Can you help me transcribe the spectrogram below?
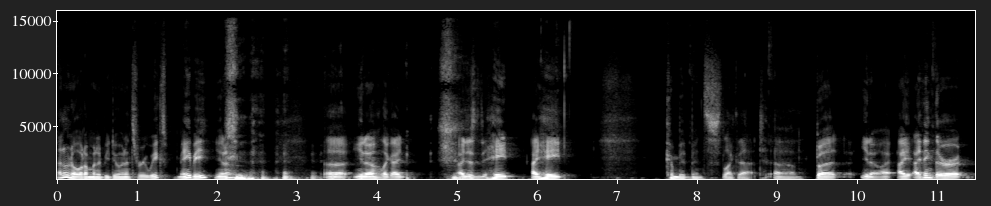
"I don't know what I'm going to be doing in three weeks. Maybe, you know, uh, you know, like I, I just hate, I hate commitments like that. Um, but you know, I, I I think there are,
